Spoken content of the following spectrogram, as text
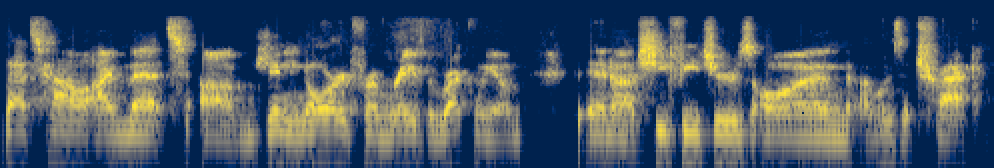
that's how I met um, Jenny Nord from Rave the Reqviem, and uh, she features on uh, what is it track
